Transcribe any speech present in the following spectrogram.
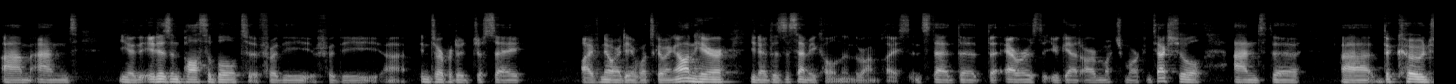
Um, and you know, it isn't possible to for the for the uh, interpreter to just say, I have no idea what's going on here. You know, there's a semicolon in the wrong place. Instead, the the errors that you get are much more contextual, and the uh, the code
